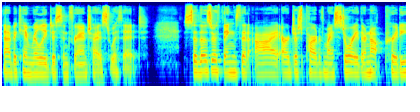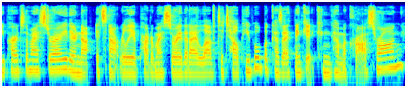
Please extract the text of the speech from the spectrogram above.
and I became really disenfranchised with it. So those are things that I are just part of my story. They're not pretty parts of my story. They're not it's not really a part of my story that I love to tell people because I think it can come across wrong.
